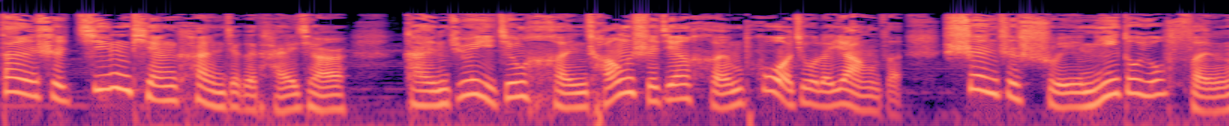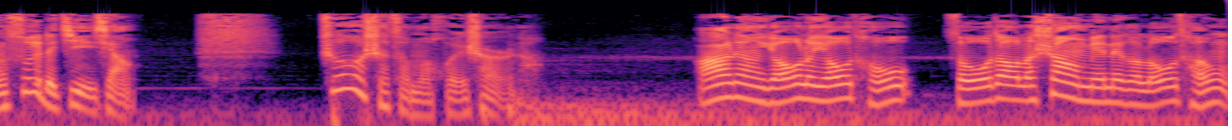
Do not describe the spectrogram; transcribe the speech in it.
但是今天看这个台阶，感觉已经很长时间很破旧的样子，甚至水泥都有粉碎的迹象。这是怎么回事呢？阿亮摇了摇头，走到了上面那个楼层，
